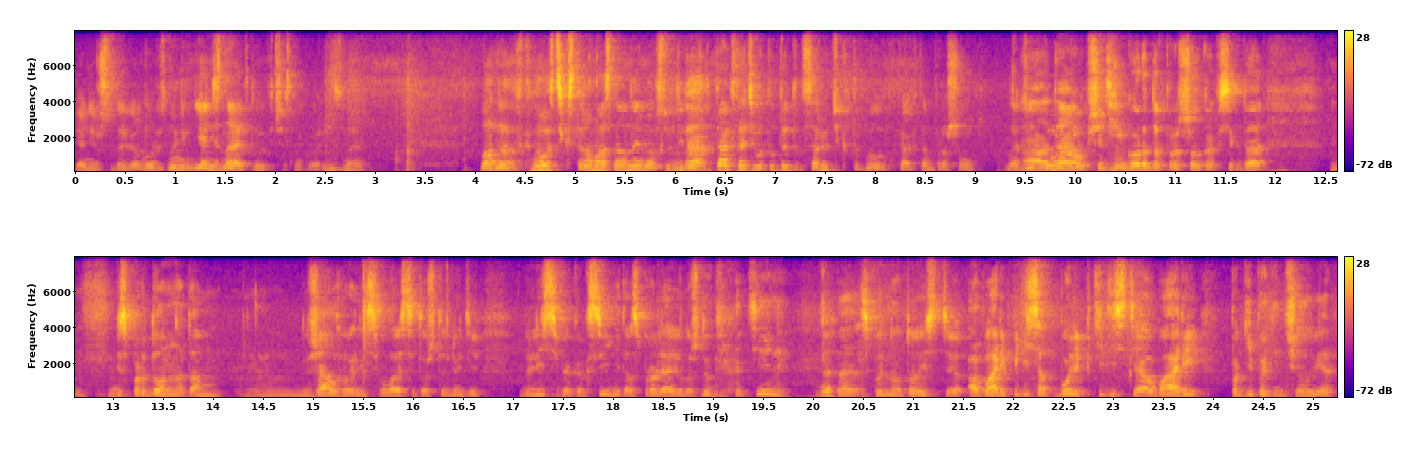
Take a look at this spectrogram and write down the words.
И они же сюда вернулись. Ну, я не знаю, кто это, честно говоря, не знаю. Ладно, к новости Кострома основные мы обсудили. Да. Так, кстати, вот тут этот салютик-то был, как там прошел? На день А, города. да, вообще день города прошел, как всегда, беспардонно там жаловались власти, то, что люди вели себя как свиньи, там справляли нужду где хотели. Да? Да, сп- ну, то есть э, аварий 50, более 50 аварий, погиб один человек,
